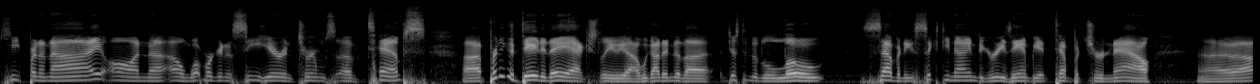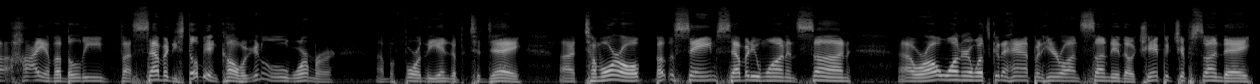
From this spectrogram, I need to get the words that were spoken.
keeping an eye on uh, on what we're going to see here in terms of temps. Uh, pretty good day today, actually. Uh, we got into the just into the low 70s, 69 degrees ambient temperature now. Uh, high of, I believe, uh, 70. Still being cold. We're getting a little warmer uh, before the end of today. Tomorrow, about the same, 71 and sun. We're all wondering what's going to happen here on Sunday, though. Championship Sunday.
